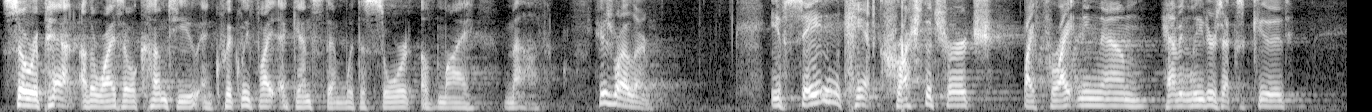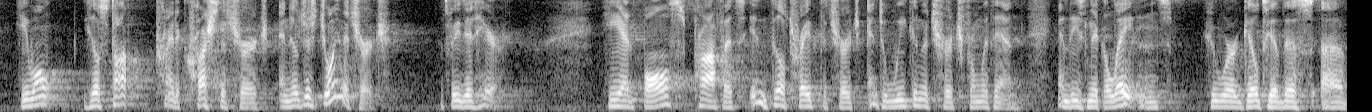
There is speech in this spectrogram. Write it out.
So repent, otherwise I will come to you and quickly fight against them with the sword of my mouth. Here's what I learned if Satan can't crush the church by frightening them, having leaders executed, he won't, he'll stop trying to crush the church and he'll just join the church. That's what he did here. He had false prophets infiltrate the church and to weaken the church from within. And these Nicolaitans, who were guilty of this uh,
